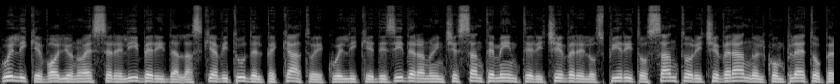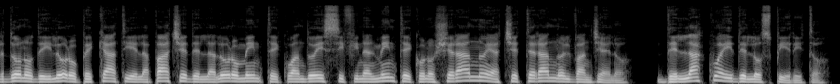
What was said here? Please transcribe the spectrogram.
Quelli che vogliono essere liberi dalla schiavitù del peccato e quelli che desiderano incessantemente ricevere lo Spirito Santo riceveranno il completo perdono dei loro peccati e la pace della loro mente quando essi finalmente conosceranno e accetteranno il Vangelo, dell'acqua e dello Spirito.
